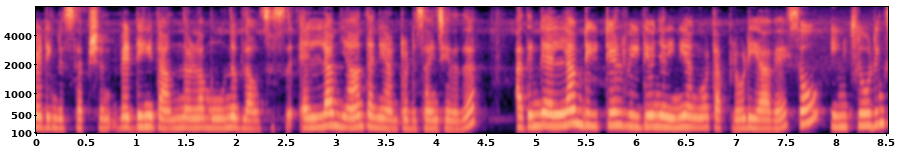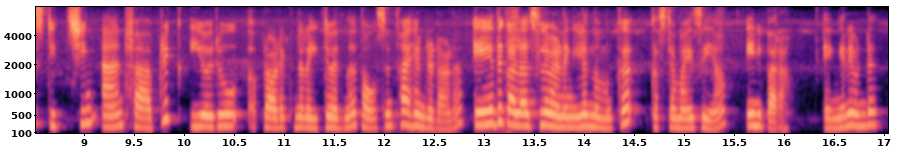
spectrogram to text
wedding reception വെഡ്ഡിങ്ങിന്റെ അന്നുള്ള മൂന്ന് ബ്ലൗസസ് എല്ലാം ഞാൻ തന്നെയാണ് കേട്ടോ ഡിസൈൻ ചെയ്തത്. അതിന്റെ എല്ലാം ഡീറ്റെയിൽഡ് വീഡിയോ ഞാൻ ഇനി അങ്ങോട്ട് അപ്ലോഡ് ചെയ്യാവേ. So including stitching and fabric ഈ ഒരു പ്രോഡക്റ്റിന്റെ റേറ്റ് വരുന്നത് തൗസൻഡ് ഫൈവ് ഹൺഡ്രഡ് ആണ്. ഏത് കളേഴ്സിൽ വേണമെങ്കിലും നമുക്ക് കസ്റ്റമൈസ് ചെയ്യാം. ഇനി പറ എങ്ങനെയുണ്ട്?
